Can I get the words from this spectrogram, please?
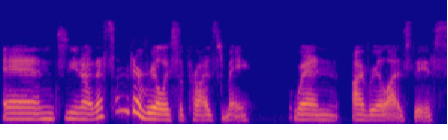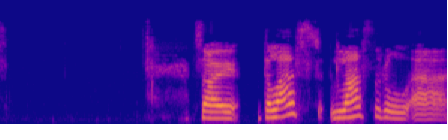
And, you know, that's something that really surprised me when I realized this. So the last last little uh,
